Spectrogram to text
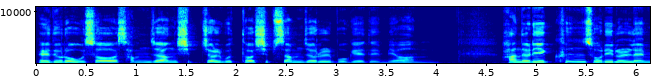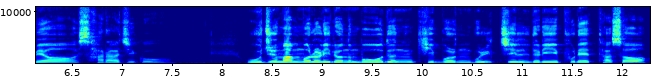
베드로우서 3장 10절부터 13절을 보게 되면 하늘이 큰 소리를 내며 사라지고 우주 만물을 이루는 모든 기본 물질들이 불에 타서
